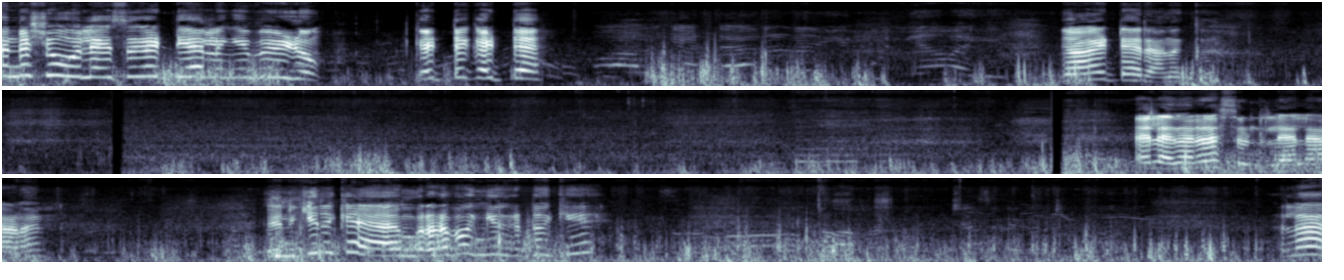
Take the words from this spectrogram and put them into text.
നിന്റെ ഷൂ ലേസ് കെട്ടി അല്ലെങ്കിൽ വീഴും? കെട്ട് കെട്ട്. ഞാൻ കെട്ടിത്തരാം നിക്ക്. അല്ല നല്ല രസമുണ്ടല്ലേ അല്ല കാണാൻ? എനിക്കൊരു ക്യാമറയുടെ ഭംഗി കിട്ടും നോക്കി അല്ലേ?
